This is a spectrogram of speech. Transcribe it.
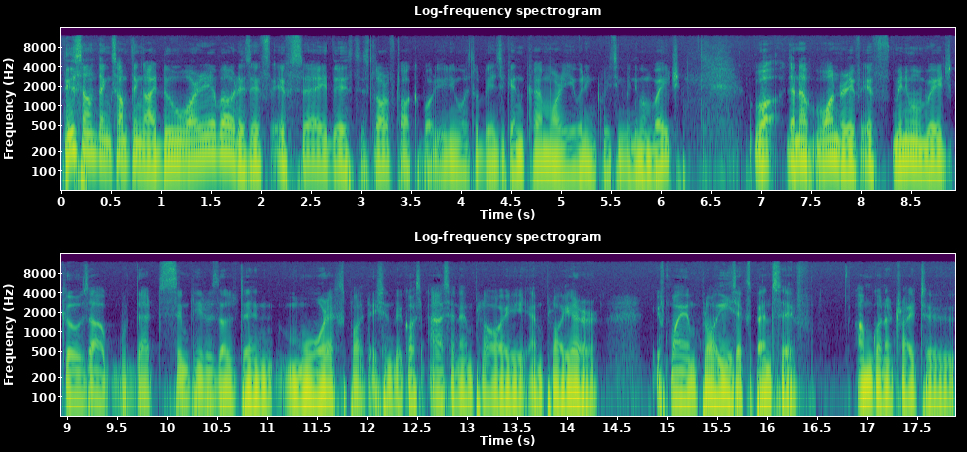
This is something something I do worry about. Is if if say there's there's a lot of talk about universal basic income or even increasing minimum wage. Well, then I wonder if, if minimum wage goes up, would that simply result in more exploitation? Because as an employee employer, if my employee is expensive, I'm gonna try to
